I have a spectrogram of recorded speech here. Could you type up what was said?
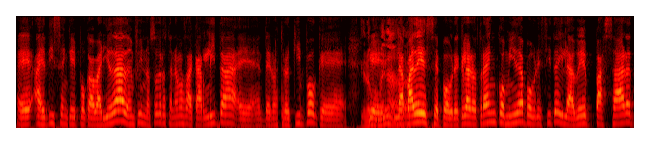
Eh, dicen que hay poca variedad, en fin, nosotros tenemos a Carlita eh, de nuestro equipo que, la padece, pobre, claro, traen comida pobrecita y la ve pasar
